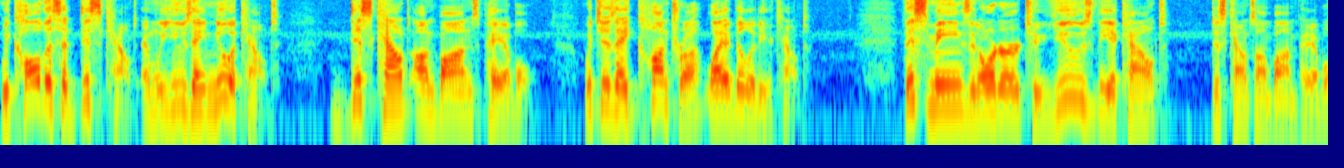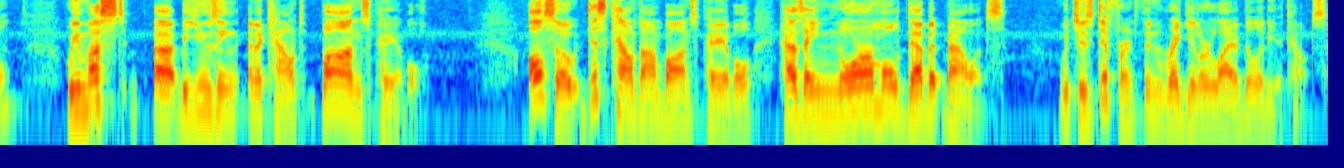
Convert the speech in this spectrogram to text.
We call this a discount and we use a new account, discount on bonds payable which is a contra liability account. This means in order to use the account, discounts on bond payable, we must uh, be using an account bonds payable. Also, discount on bonds payable has a normal debit balance, which is different than regular liability accounts.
